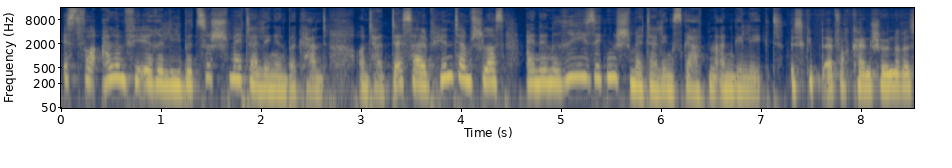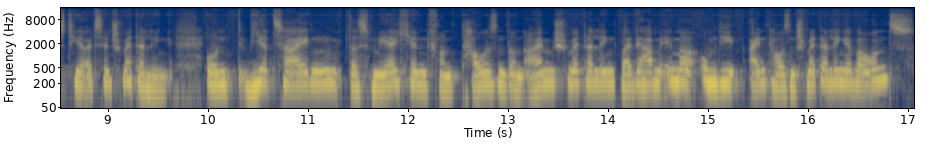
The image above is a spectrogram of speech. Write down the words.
ist vor allem für ihre Liebe zu Schmetterlingen bekannt und hat deshalb hinterm Schloss einen riesigen Schmetterlingsgarten angelegt. Es gibt einfach kein schöneres Tier als den Schmetterling. Und wir zeigen das Märchen von Tausend und einem Schmetterling, weil wir haben immer um die 1000 Schmetterlinge bei uns.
